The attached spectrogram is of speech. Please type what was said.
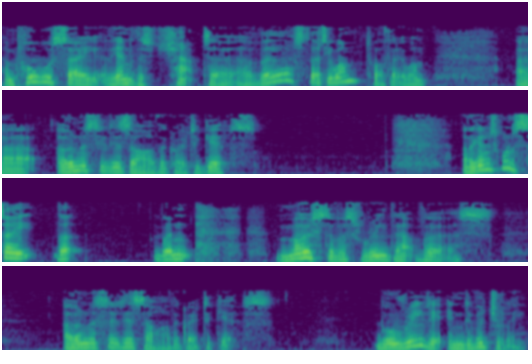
and Paul will say at the end of this chapter, uh, verse 31, 1231, uh, earnestly desire the greater gifts. And again, I just want to say that when most of us read that verse, earnestly desire the greater gifts. We'll read it individually,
